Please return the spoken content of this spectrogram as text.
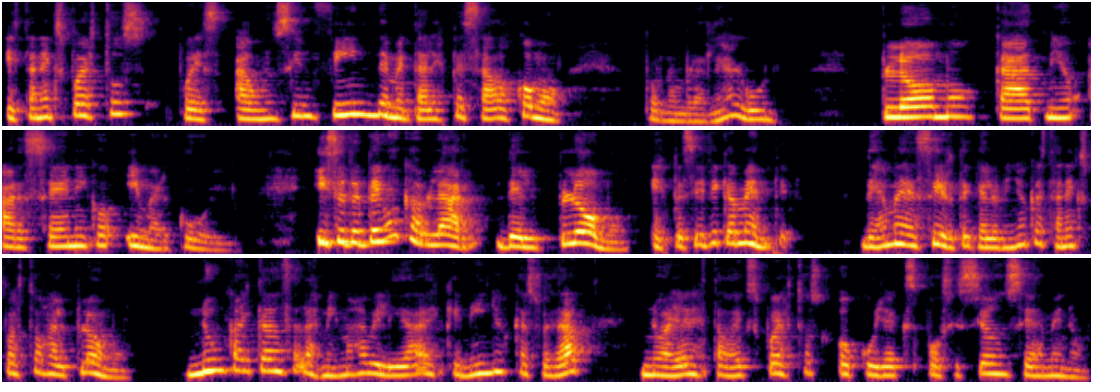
están expuestos pues a un sinfín de metales pesados como, por nombrarles algunos, plomo, cadmio, arsénico y mercurio. Y si te tengo que hablar del plomo específicamente, déjame decirte que los niños que están expuestos al plomo nunca alcanzan las mismas habilidades que niños que a su edad no hayan estado expuestos o cuya exposición sea menor.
